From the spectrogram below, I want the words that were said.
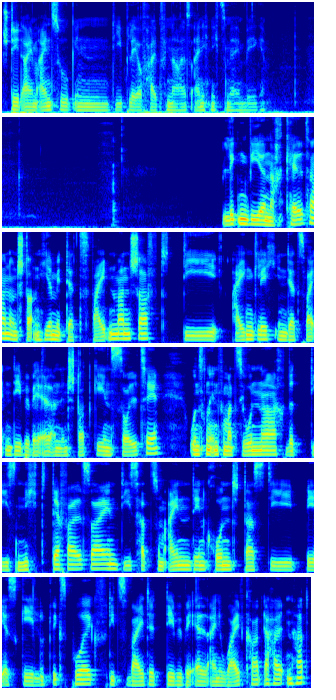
steht einem Einzug in die Playoff-Halbfinals eigentlich nichts mehr im Wege. Blicken wir nach Keltern und starten hier mit der zweiten Mannschaft, die eigentlich in der zweiten DBBL an den Start gehen sollte. Unseren Informationen nach wird dies nicht der Fall sein. Dies hat zum einen den Grund, dass die BSG Ludwigsburg für die zweite DBBL eine Wildcard erhalten hat.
